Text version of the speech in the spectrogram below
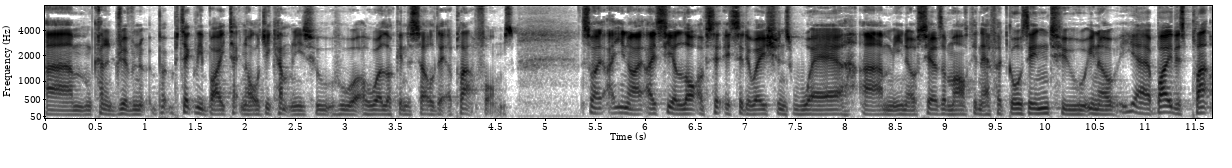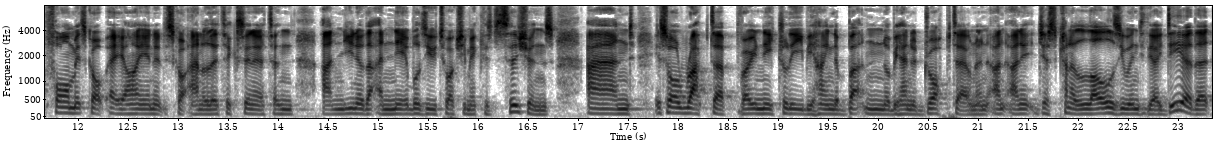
um, kind of driven, particularly by technology companies who, who are, who are looking to sell data platforms. So I, you know, I, see a lot of situations where um, you know sales and marketing effort goes into you know yeah buy this platform. It's got AI in it. It's got analytics in it. And and you know that enables you to actually make these decisions. And it's all wrapped up very neatly behind a button or behind a drop down. And, and, and it just kind of lulls you into the idea that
